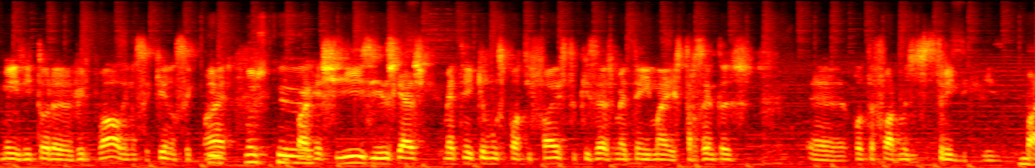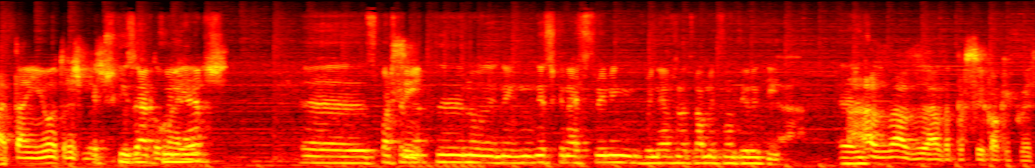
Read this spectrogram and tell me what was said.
uma editora virtual e não sei o quê, não sei o que mais. Depois que. Pagas X e os gajos metem aquilo no Spotify, se tu quiseres metem mais 300 eh, plataformas de streaming. E, pá, está em outras, mas É pesquisar mas também- Neves. uh, supostamente no, nesses canais de streaming, Rui Neves naturalmente vão ter aqui. Uh, Há, há- há de aparecer qualquer coisa.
